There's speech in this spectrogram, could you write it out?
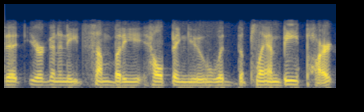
that you're going to need somebody helping you with the Plan B part.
